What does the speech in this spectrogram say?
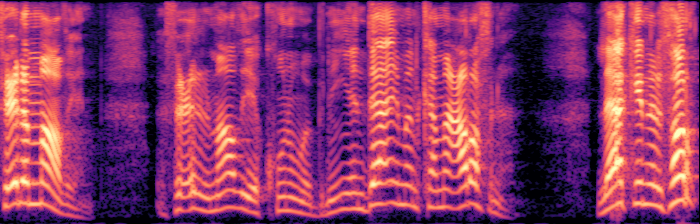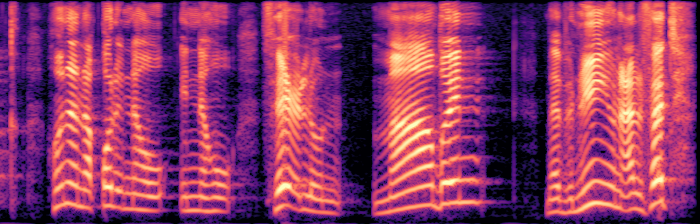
فعلا ماضيا فعل الماضي يكون مبنيا دائما كما عرفنا. لكن الفرق هنا نقول إنه إنه فعل ماض مبني على الفتح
